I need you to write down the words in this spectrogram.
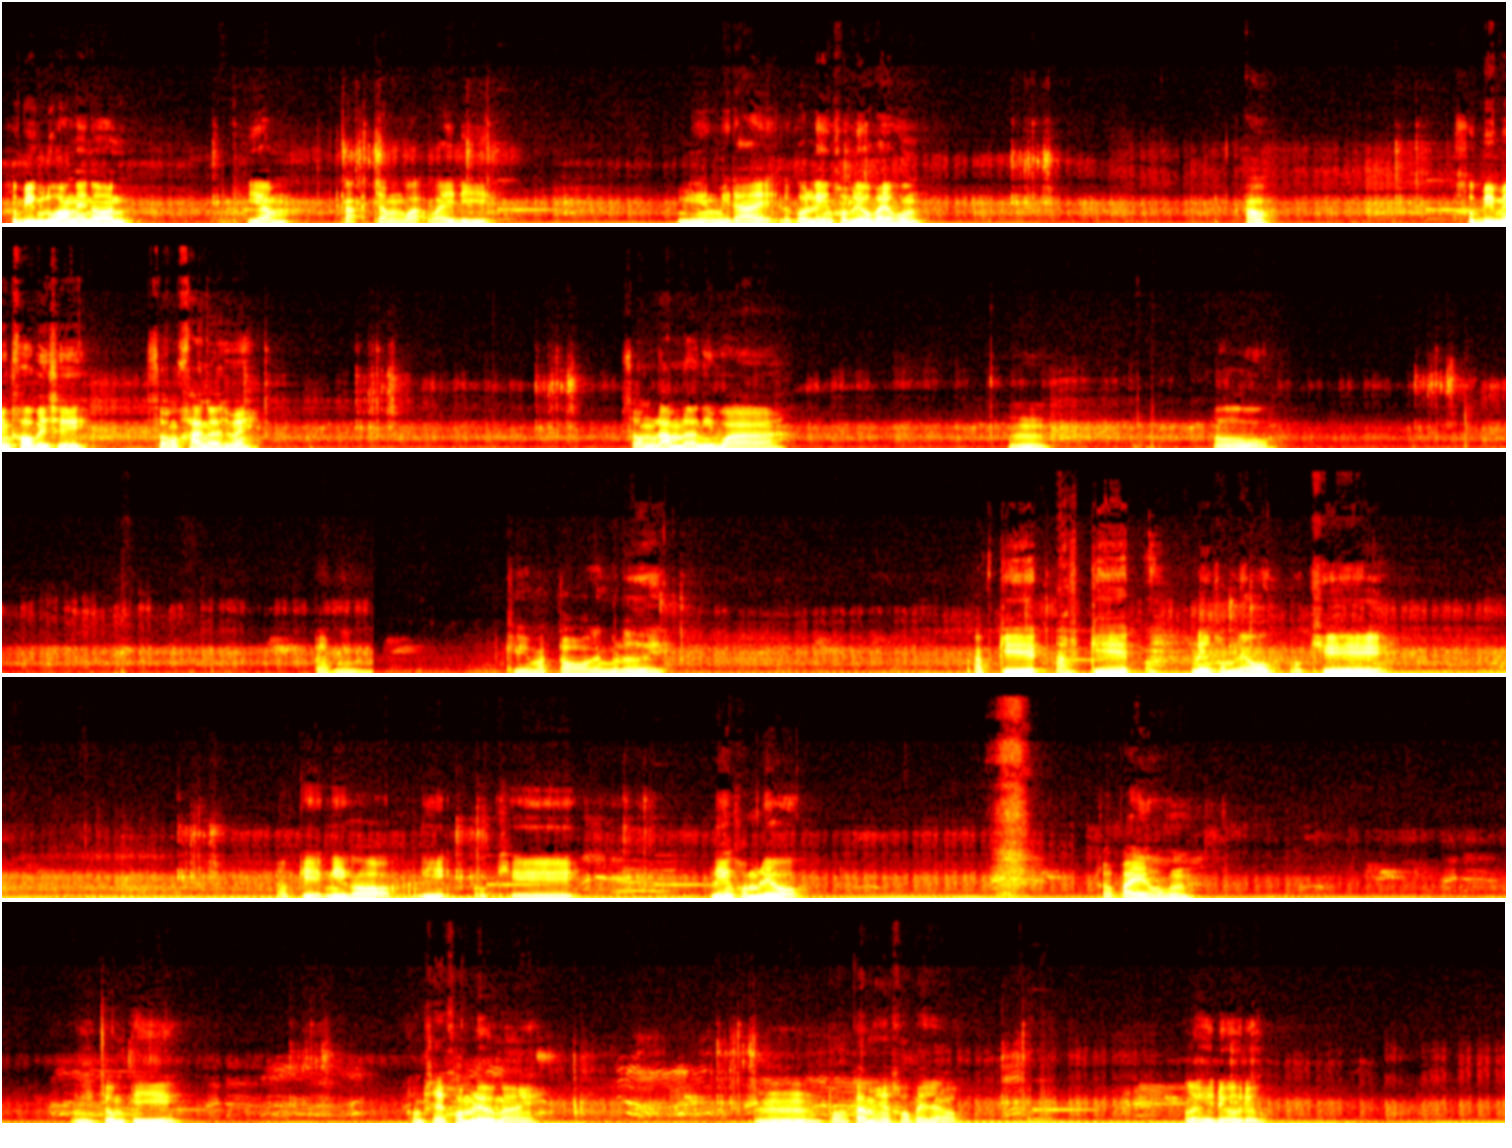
คือบิงล่วงแน่นอน เยี่ยมกะจังหวะไว้ดีเลียงไม่ได้ แล้วก็เร่งความเร็วไว้ผมเอ้าคือบินแม่งเข้าไปเฉยสองคันแล้วใช่ไหมสองลำแล้วนี่ว่า อืม โอ้แป๊บนึงโอเคมาต่อกันเลย อัปเกรด อัปเกรด เร่งความเร็ว โอเค อัปเกรดนี่ก็ อันนี้ โอเค เร่งความเร็ว ต่อไปครับผม อันนี้โจมตี ต้องใช้ความเร็วหน่อย อืม ป้องกันไม่ให้เข้าไปแล้วเฮ้ย เดี๋ยวเดี๋ยว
